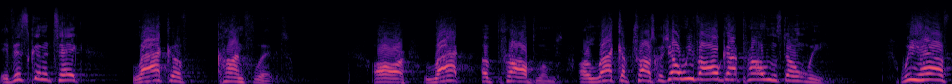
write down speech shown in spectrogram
If it's going to take lack of conflict, or lack of problems or lack of trials. Because, y'all, we've all got problems, don't we? We have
